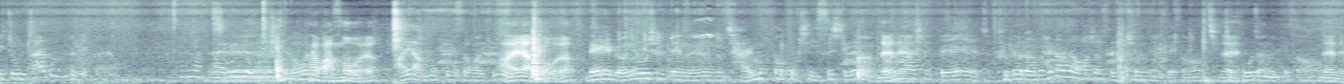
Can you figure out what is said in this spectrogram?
입이 좀 짧은 편일까요? 밥 안 먹어요? 아예 안 먹고 있어가지고 아예 안 먹어요? 내일 면회 오실 때는 좀 잘 먹던 거 혹시 있으시면 네네. 면회 하실 때좀 급여를 한번 해달라고 하셨어요 지원님께서 직접 네. 보호자님께서 네네.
